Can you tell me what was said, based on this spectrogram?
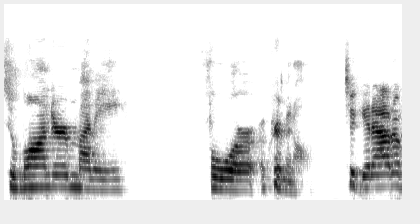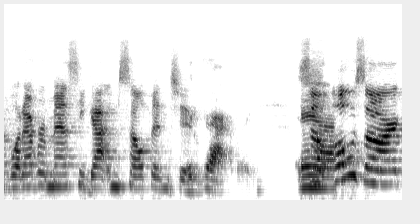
to launder money for a criminal. To get out of whatever mess he got himself into. Exactly. And so Ozark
